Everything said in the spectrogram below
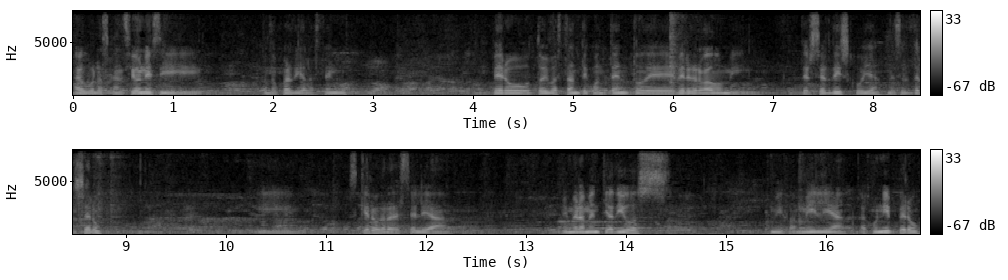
hago las canciones y cuando acuerdo ya las tengo. Pero estoy bastante contento de haber grabado mi tercer disco ya, es el tercero. Y pues, quiero agradecerle a, primeramente a Dios, a mi familia, a Junípero,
